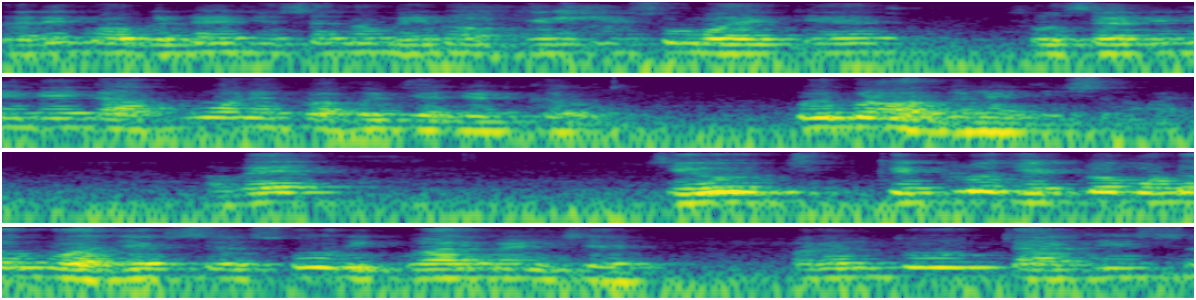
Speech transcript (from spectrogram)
દરેક ઓર્ગેનાઇઝેશનનો મેઇન ઓબ્જેક્ટિવ શું હોય કે સોસાયટીને કંઈક આપવું અને પ્રોફિટ જનરેટ કરવું. કોઈ પણ ઓર્ગેનાઇઝેશન હવે જેવું કેટલો જેટલો મોટો પ્રોજેક્ટ છે શું રિક્વાયરમેન્ટ છે પરંતુ ચાર્જિસ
